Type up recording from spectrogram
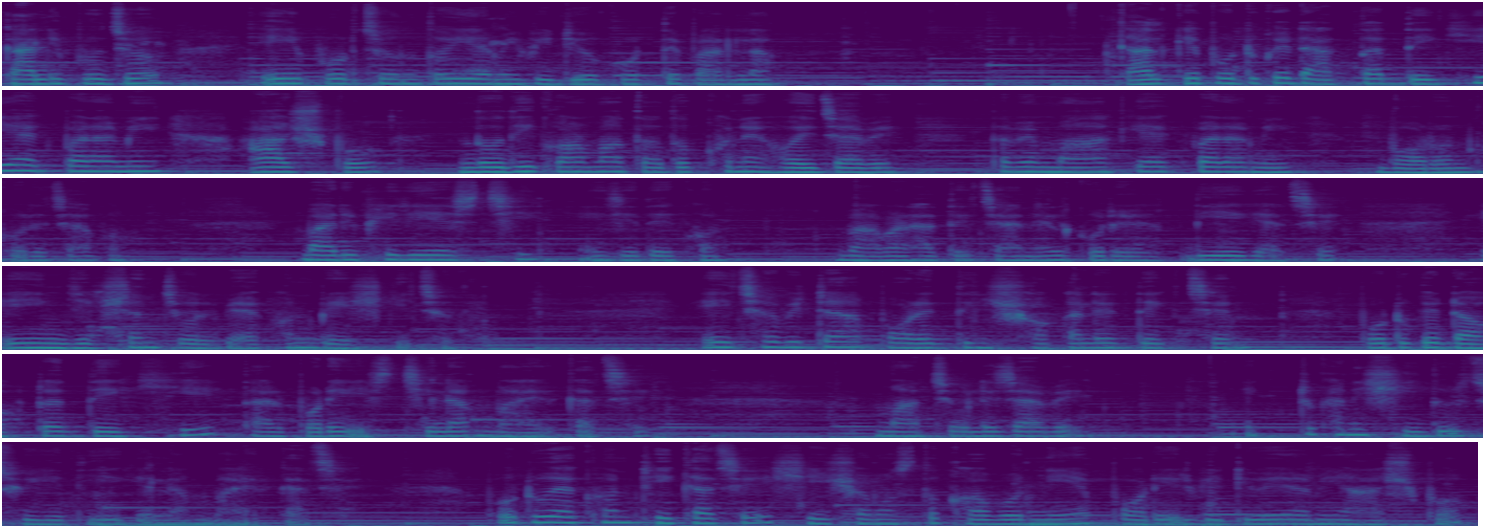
কালী পুজো, এই পর্যন্তই আমি ভিডিও করতে পারলাম। কালকে পটুকে ডাক্তার দেখিয়ে একবার আমি আসব, দধিকর্মা ততক্ষণে হয়ে যাবে, তবে মাকে একবার আমি বরণ করে যাব। বাড়ি ফিরে এসেছি, এই যে দেখুন, বাবার হাতে চ্যানেল করে দিয়ে গেছে। এই ইঞ্জেকশন চলবে এখন বেশ কিছুদিন। এই ছবিটা পরের দিন সকালের দেখছেন। পটুকে ডক্টর দেখিয়ে তারপরে এসছিলাম মায়ের কাছে। মা চলে যাবে। একটুখানি সিঁদুর ছুঁয়ে দিয়ে গেলাম মায়ের কাছে। পটু এখন ঠিক আছে, সেই সমস্ত খবর নিয়ে পরের ভিডিওয়ে আমি আসব।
